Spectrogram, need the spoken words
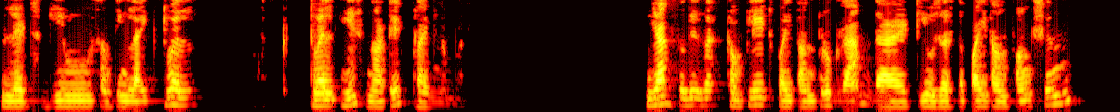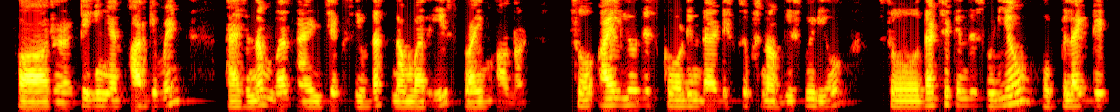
Let's give something like 12. 12 is not a prime number. Yeah, so this is a complete Python program that uses the Python function for uh, taking an argument as a number and checks if the number is prime or not. So I'll give this code in the description of this video. So that's it in this video. Hope you liked it.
